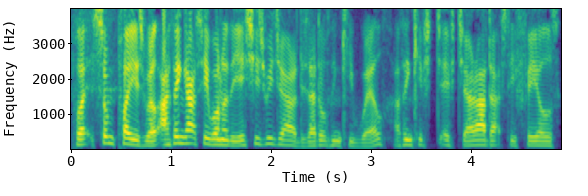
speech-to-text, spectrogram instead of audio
Play, some players will. I think actually one of the issues with Gerrard is I don't think he will. I think if if Gerrard actually feels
